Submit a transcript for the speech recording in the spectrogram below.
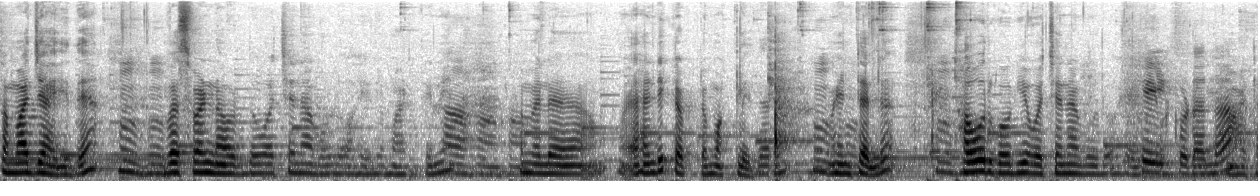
ಸಮಾಜ ಇದೆ. ಬಸವಣ್ಣವ್ರದ್ದು ವಚನಗಳು ಇದು ಮಾಡ್ತೀನಿ ಆಮೇಲೆ ಹ್ಯಾಂಡಿಕ್ಯಾಪ್ಟ್ ಮಕ್ಕಳಿದ್ದಾರೆ ಮೆಂಟಲ್. ಅವ್ರಿಗೋಗಿ ವಚನಗಳು ಹೇಳ್ಕೊಡೋದಾ? ಆಟ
